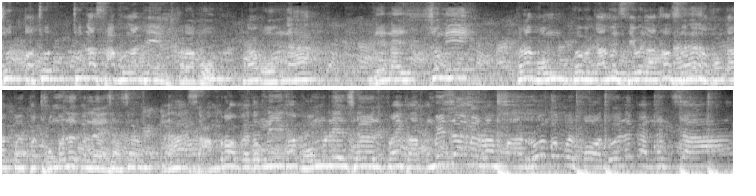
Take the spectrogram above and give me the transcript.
ชุดต่อชุดชุดละสามผลงานเพลงครับผมครับผมนะฮะเดี๋ยวในช่วงนี้ครับผมเพื่อเป็นการไม่เสียเวลาเข้าสู่เรื่องของการเปิดปฐมมาเลิกกันเลยนะฮะสามรอบกันตรงนี้ครับผมเรียนเชิญแฟนคลับมิตรรักนางรำมาร่วมกันเปิดฟอร์ดด้วยแล้วกันนะจ๊ะ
